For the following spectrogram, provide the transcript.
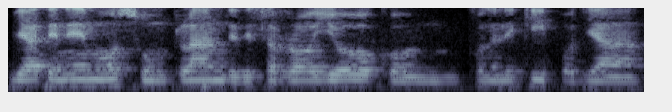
ya tenemos un plan de desarrollo con, con el equipo ya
